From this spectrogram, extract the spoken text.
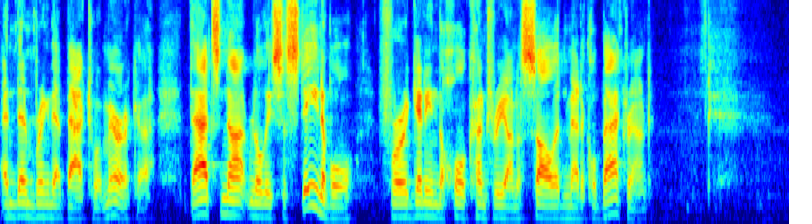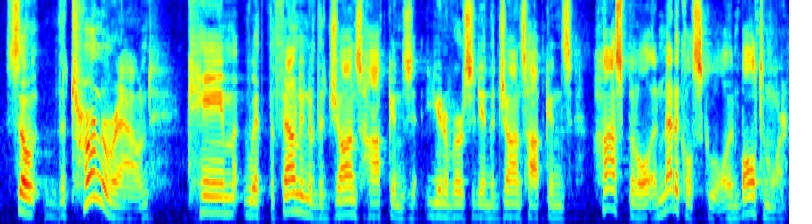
and then bring that back to America. That's not really sustainable for getting the whole country on a solid medical background. So the turnaround came with the founding of the Johns Hopkins University and the Johns Hopkins Hospital and Medical School in Baltimore.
